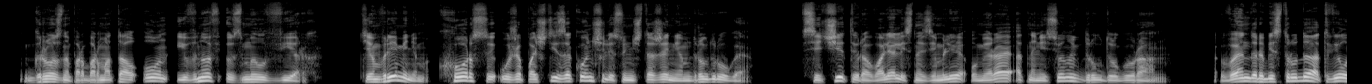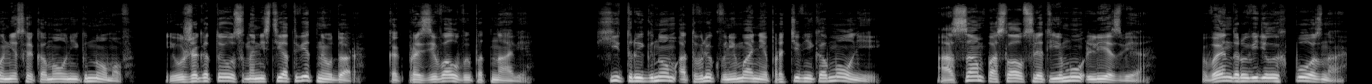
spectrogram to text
— грозно пробормотал он и вновь взмыл вверх. Тем временем хорсы уже почти закончили с уничтожением друг друга. Все четверо валялись на земле, умирая от нанесенных друг другу ран. Вендер без труда отвел несколько молний гномов и уже готовился нанести ответный удар, как прозевал выпад Нави. Хитрый гном отвлек внимание противника молнией, а сам послал вслед ему лезвие. Вендер увидел их поздно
